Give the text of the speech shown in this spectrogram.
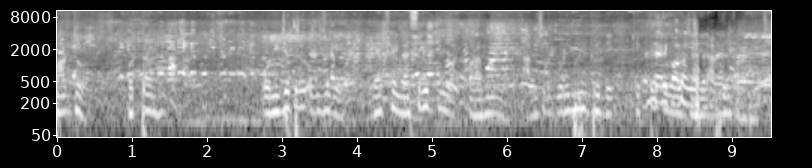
মারধর হত্যা ও নির্যাতনের অভিযোগে ব্যবসায়ী নাসিরুদ্দিন করা মামলায় আলোচিত পরিবহনের বিরুদ্ধে গ্রেপ্তার আবেদন করা হয়েছে।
